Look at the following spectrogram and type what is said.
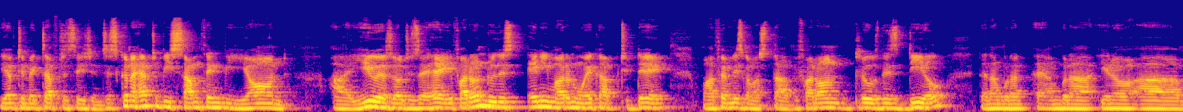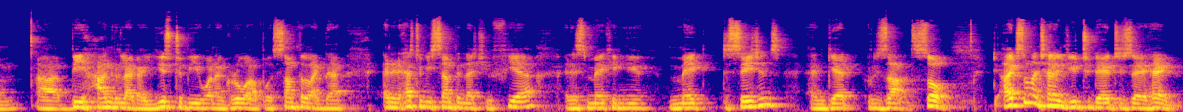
you have to make tough decisions. It's going to have to be something beyond uh, you as well to say, hey, if I don't do this anymore, I don't wake up today, my family's to starve. If I don't close this deal, then I'm gonna I'm gonna you know um, uh, be hungry like I used to be when I grew up or something like that. And it has to be something that you fear and it's making you make decisions and get results. So I just want to challenge you today to say, hey,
